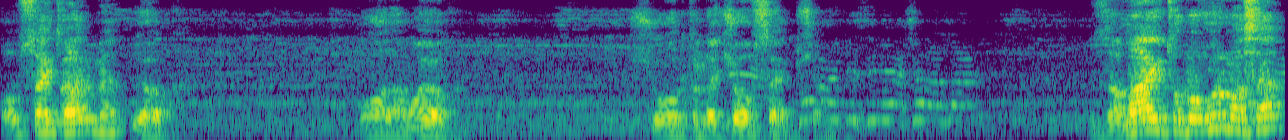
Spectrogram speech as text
Offside var mı? Yok. O adama yok. Şu ortadaki offside'miş ama. Zalai topa vurmasa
